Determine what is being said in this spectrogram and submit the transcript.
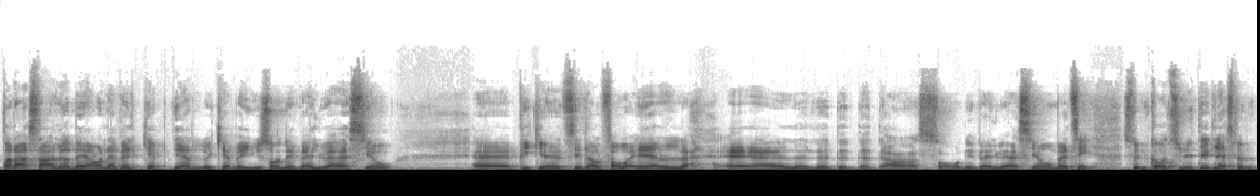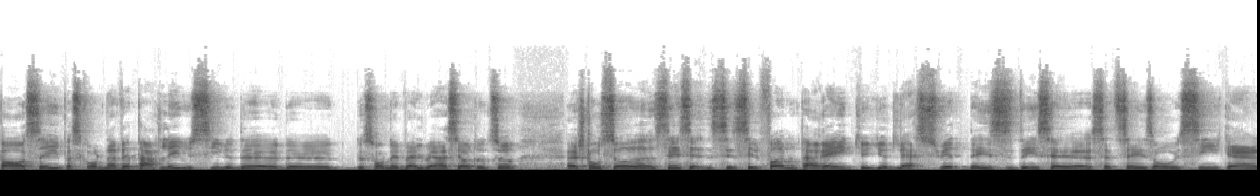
Pendant ce temps-là, ben, on avait le capitaine qui avait eu son évaluation. Euh, puis que, tu sais, dans le fond, elle, dans son évaluation, ben, tu sais, c'est une continuité de la semaine passée, parce qu'on avait parlé aussi de, son évaluation, tout ça. Euh, je trouve ça, c'est le fun, pareil, qu'il y a de la suite des idées cette saison aussi. Quand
